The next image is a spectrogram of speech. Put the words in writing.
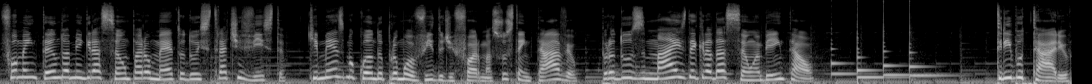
fomentando a migração para o método extrativista, que, mesmo quando promovido de forma sustentável, produz mais degradação ambiental. Tributário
